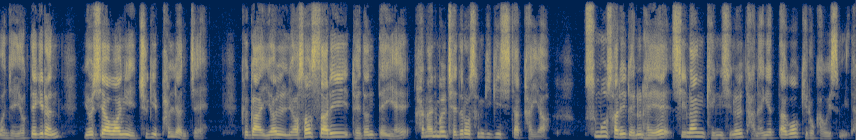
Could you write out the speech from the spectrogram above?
먼저 역대기는 요시아 왕이 주기 8년째 그가 16살이 되던 때에 하나님을 제대로 섬기기 시작하여 20살이 되는 해에 신앙갱신을 단행했다고 기록하고 있습니다.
